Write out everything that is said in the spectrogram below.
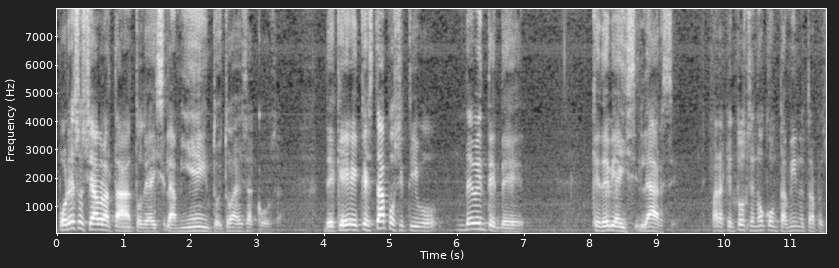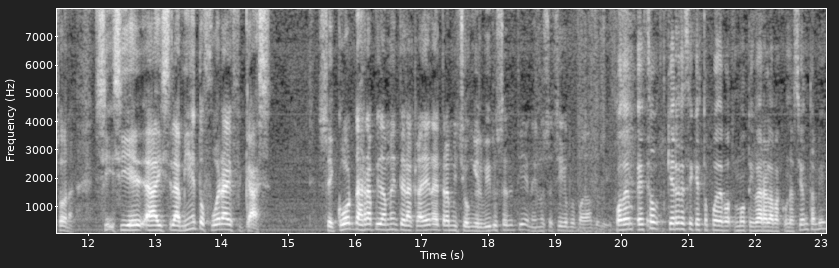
por eso se habla tanto de aislamiento y todas esas cosas. De que el que está positivo debe entender que debe aislarse para que entonces no contamine a otra persona. Si, si el aislamiento fuera eficaz, se corta rápidamente la cadena de transmisión y el virus se detiene y no se sigue propagando el virus. ¿Esto quiere decir que esto puede mo- motivar a la vacunación también?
